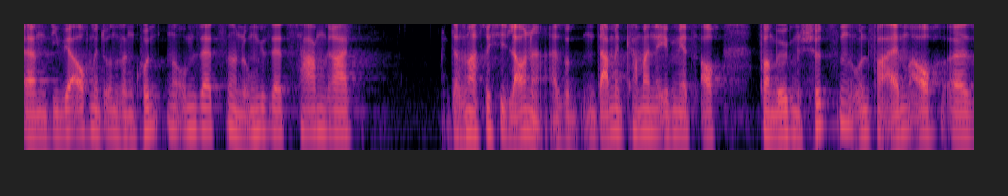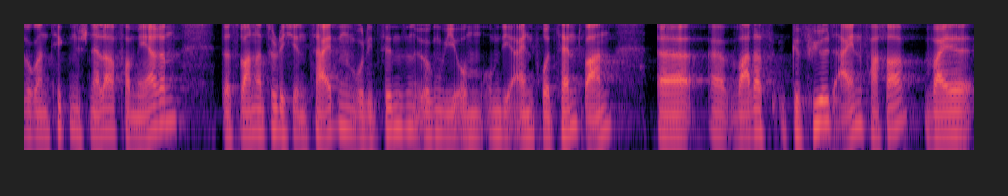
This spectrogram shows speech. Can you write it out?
ähm, die wir auch mit unseren Kunden umsetzen und umgesetzt haben gerade Das macht richtig Laune. Also damit kann man eben jetzt auch Vermögen schützen und vor allem auch äh, sogar einen Ticken schneller vermehren. Das war natürlich in Zeiten, wo die Zinsen irgendwie um, um die 1% waren, äh, äh, war das gefühlt einfacher, weil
